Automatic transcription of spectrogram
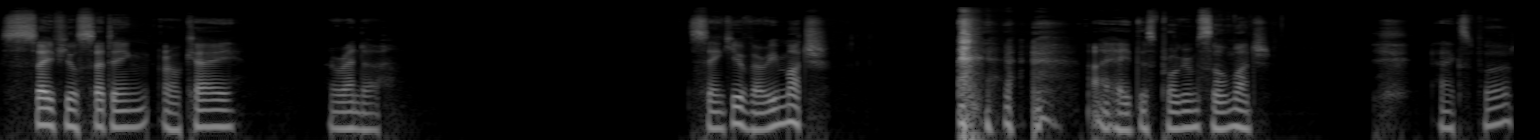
Save your setting. Okay. Render. Thank you very much. I hate this program so much. Export.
